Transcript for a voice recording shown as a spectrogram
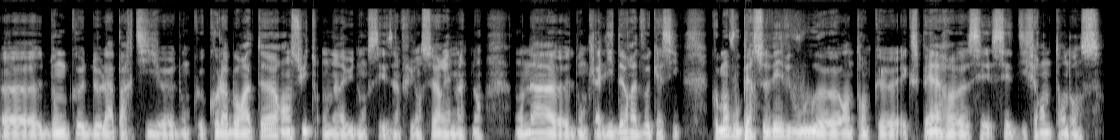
donc de la partie donc collaborateur. Ensuite, on a eu donc ces influenceurs et maintenant on a donc la leader advocacy. Comment vous percevez vous en tant qu'expert ces, ces différentes tendances?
